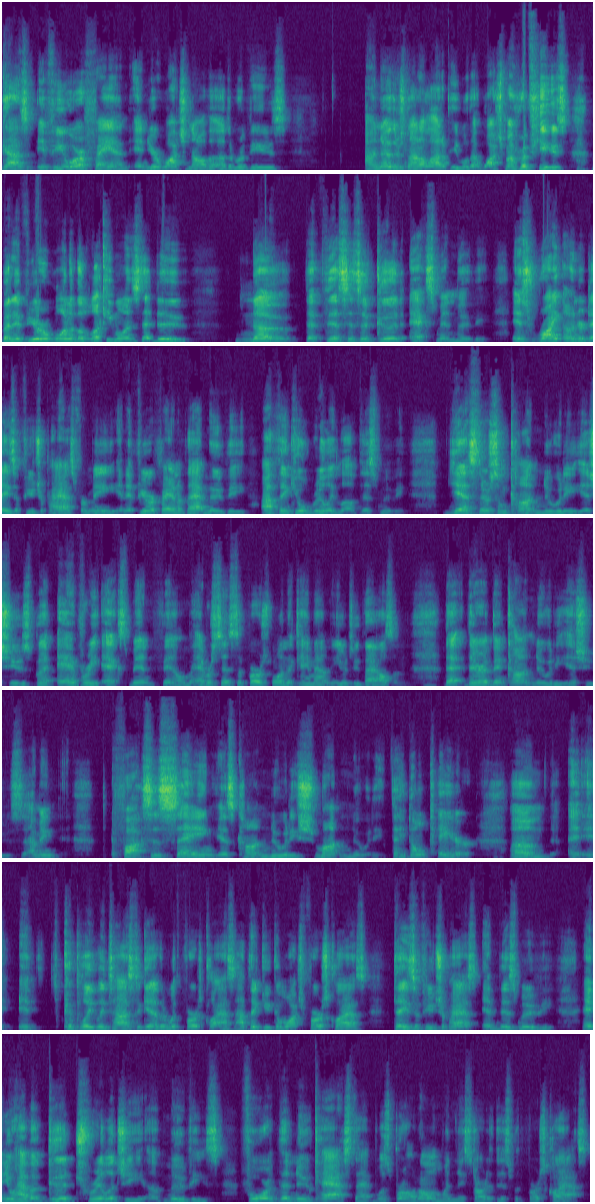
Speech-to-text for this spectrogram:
Guys, if you are a fan and you're watching all the other reviews, I know there's not a lot of people that watch my reviews, but if you're one of the lucky ones that do, know that this is a good X Men movie. It's right under Days of Future Past for me, and if you're a fan of that movie, I think you'll really love this movie. Yes, there's some continuity issues, but every X Men film, ever since the first one that came out in the year 2000, that there have been continuity issues. I mean, Fox is saying is continuity schmontinuity. They don't care. Um, it, it completely ties together with First Class. I think you can watch First Class, Days of Future Past, and this movie, and you'll have a good trilogy of movies for the new cast that was brought on when they started this with First Class.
